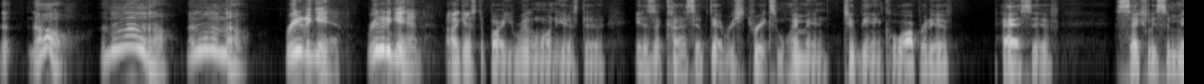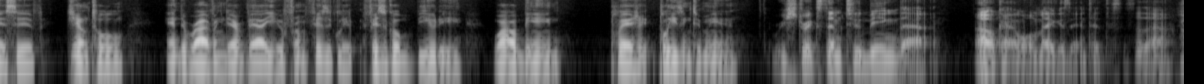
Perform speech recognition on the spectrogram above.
No, no, no, no, no, no, no, no, no, no. Read it again. Read it again. I guess the part you really want is the it is a concept that restricts women to being cooperative, passive, sexually submissive, gentle, and deriving their value from physically physical beauty while being pleasure, pleasing to men. Restricts them to being that. Oh, okay, well Meg is the antithesis of that.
